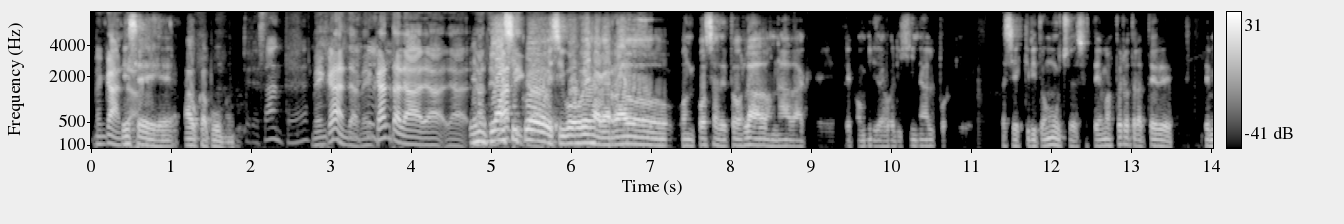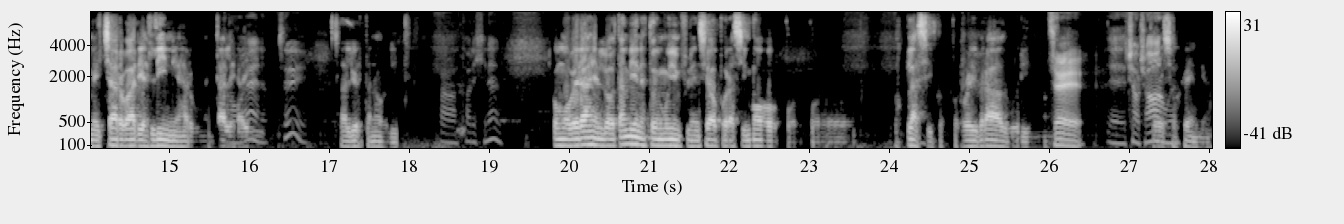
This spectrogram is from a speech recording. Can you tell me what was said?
Me encanta. Ese es Auca Puma. Interesante, ¿eh? Me encanta, me encanta la, la, Es un clásico, y si vos ves agarrado con cosas de todos lados, nada que, entre comillas, original, porque así he escrito mucho de esos temas, pero traté de, de mechar varias líneas argumentales ahí. Sí salió esta novelita. Ah, está original. Como verás en lo también estoy muy influenciado por Asimov, por, por los clásicos, por Ray Bradbury. Sí. Eh, George Orwell. genio.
